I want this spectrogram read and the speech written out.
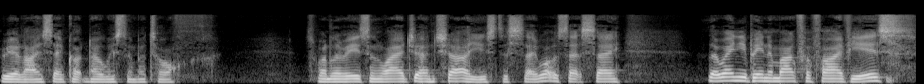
realize they've got no wisdom at all. It's one of the reasons why Ajahn Chah used to say, what was that say? That when you've been a monk for five years,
